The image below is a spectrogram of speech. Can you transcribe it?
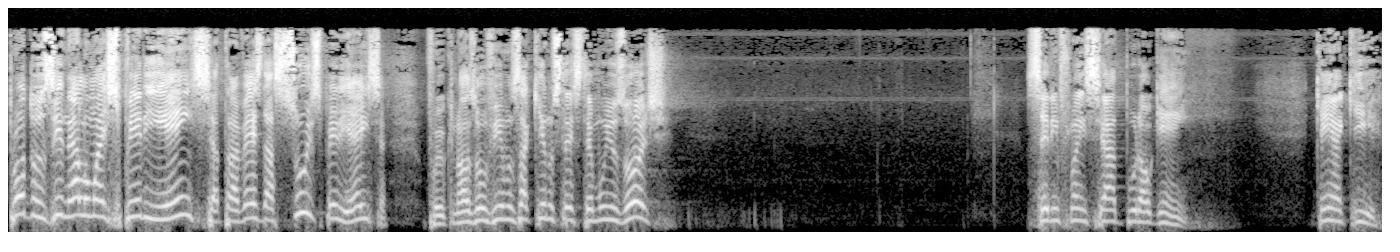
produzir nela uma experiência através da sua experiência. Foi o que nós ouvimos aqui nos testemunhos hoje. Ser influenciado por alguém. Quem aqui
